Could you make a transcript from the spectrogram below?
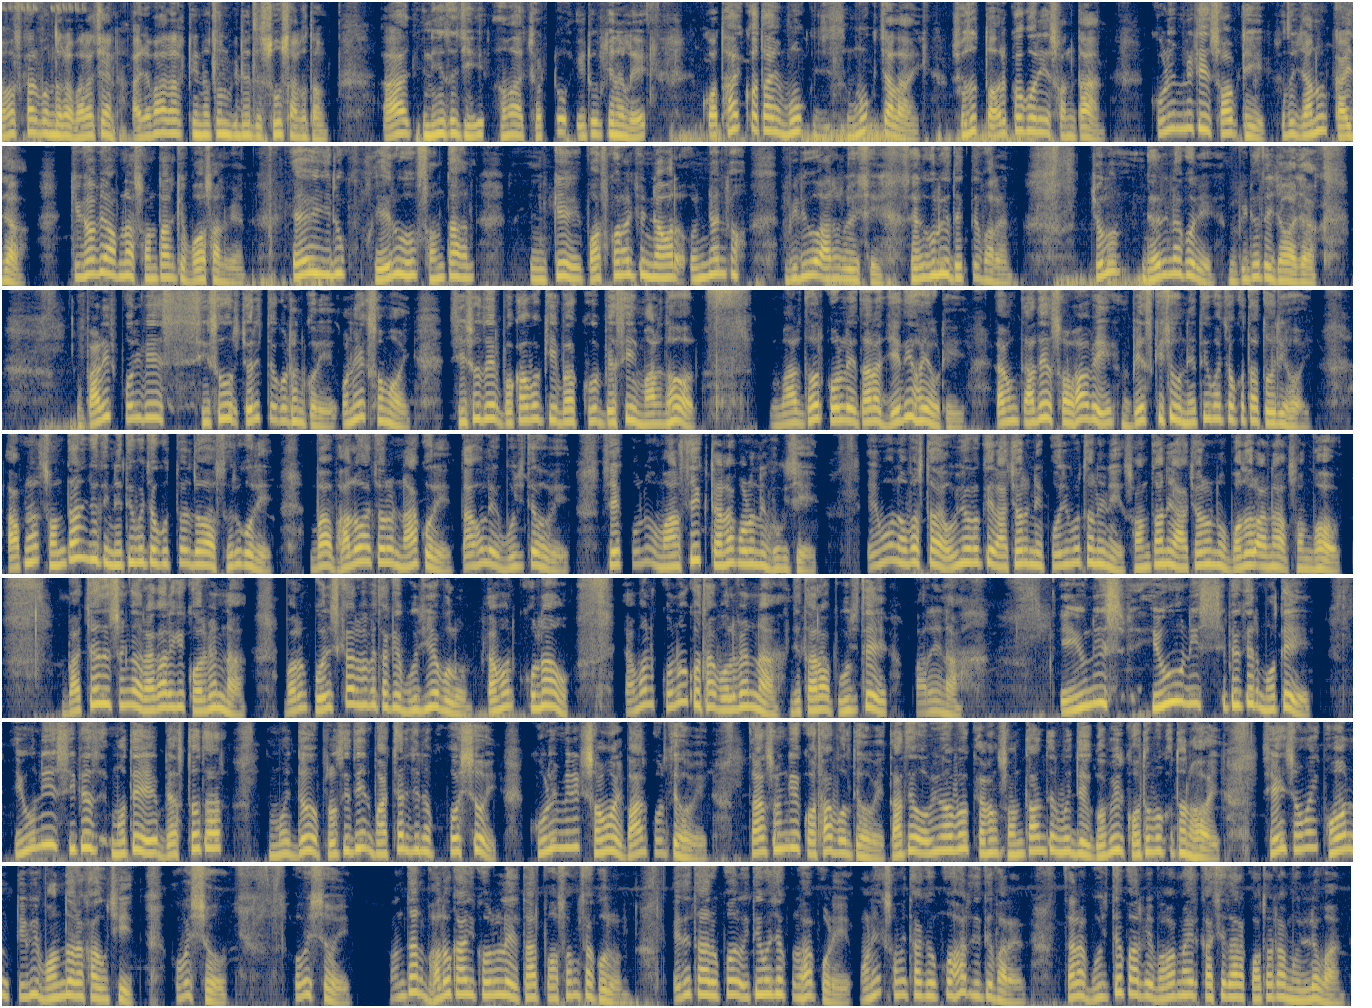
নমস্কার বন্ধুরা, ভালো আছেন? আজ আবার একটি নতুন ভিডিওতে সুস্বাগতম। আজ নিয়ে এসেছি আমার ছোট্ট ইউটিউব চ্যানেলে কথায় কথায় মুখ মুখ চালায়, শুধু তর্ক করে সন্তান। কুড়ি মিনিটে সব ঠিক, শুধু জানুন কায়দা। কীভাবে আপনার সন্তানকে বস আনবেন? এই রূপ এরূপ সন্তানকে বস করার জন্য আমার অন্যান্য ভিডিও আরও রয়েছে সেগুলি দেখতে পারেন। চলুন দেরি না করে ভিডিওতে যাওয়া যাক। বাড়ির পরিবেশ শিশুর চরিত্র গঠন করে অনেক সময় শিশুদের বকাবকি বা খুব বেশি মারধর মারধর করলে তারা জেদি হয়ে ওঠে এবং তাদের স্বভাবে বেশ কিছু নেতিবাচকতা তৈরি হয়। আপনার সন্তান যদি নেতিবাচক উত্তর দেওয়া শুরু করে বা ভালো আচরণ না করে, তাহলে বুঝতে হবে সে কোনো মানসিক টানাপোড়েনে ভুগছে। এমন অবস্থায় অভিভাবকের আচরণে পরিবর্তন এনে সন্তানের আচরণও বদল আনা সম্ভব। বাচ্চাদের সঙ্গে রাগারাগি করবেন না, বরং পরিষ্কারভাবে তাকে বুঝিয়ে বলুন। এমন কোনো এমন কোনো কথা বলবেন না যে তারা বুঝতে পারে না। ইউনিস ইউনিসেফের মতে ইউনিসেফের মতে ব্যস্ততার মধ্যেও প্রতিদিন বাচ্চার জন্য অবশ্যই কুড়ি মিনিট সময় বার করতে হবে। তার সঙ্গে কথা বলতে হবে। তাতে অভিভাবক এবং সন্তানদের মধ্যে গভীর কথোপকথন হয়। সেই সময় ফোন, টিভি বন্ধ রাখা উচিত। অবশ্য অবশ্যই। সন্তান ভালো কাজ করলে তার প্রশংসা করুন। এতে তার উপর ইতিবাচক প্রভাব পড়ে। অনেক সময় তাকে উপহার দিতে পারেন। তারা বুঝতে পারবে বাবা মায়ের কাছে তারা কতটা মূল্যবান।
